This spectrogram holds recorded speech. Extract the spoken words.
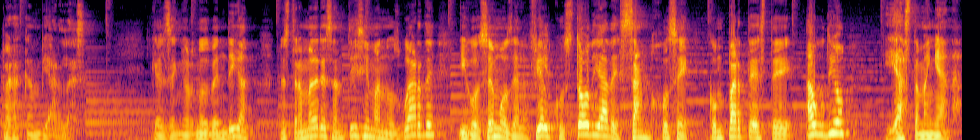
para cambiarlas. Que el Señor nos bendiga, nuestra Madre Santísima nos guarde y gocemos de la fiel custodia de San José. Comparte este audio y hasta mañana.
